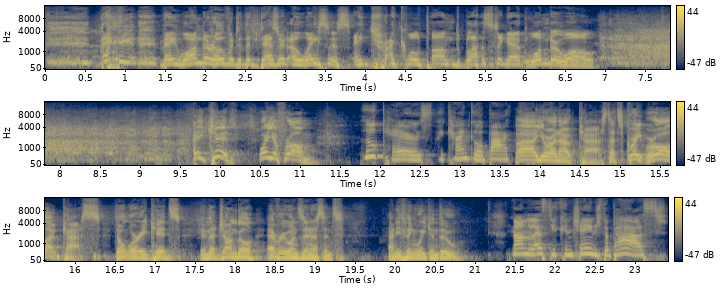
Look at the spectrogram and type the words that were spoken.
They, they wander over to the desert oasis, a tranquil pond blasting out Wonderwall. Hey, kid, where you from? Who cares? I can't go back. Ah, you're an outcast. That's great. We're all outcasts. Don't worry, kids. In the jungle, everyone's innocent. Anything we can do? Not unless you can change the past.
